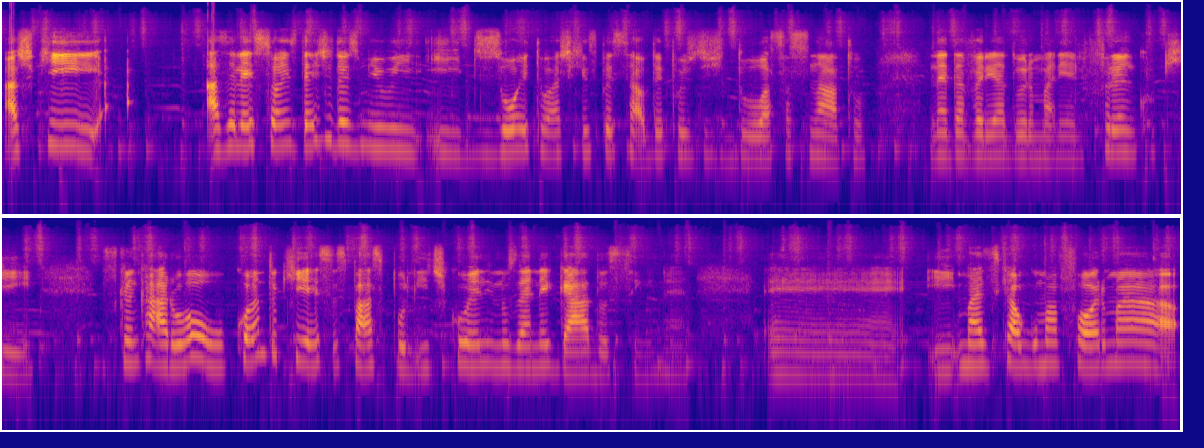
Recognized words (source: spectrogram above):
Acho que as eleições desde 2018, eu acho que em especial depois de, do assassinato né, da vereadora Marielle Franco, que escancarou o quanto que esse espaço político ele nos é negado, assim, né? É, e, mas que de alguma forma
